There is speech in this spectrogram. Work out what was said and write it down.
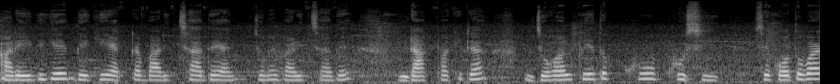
আর এইদিকে দেখি একটা বাড়ির ছাদে, একজনের বাড়ির ছাদে ডাক পাখিটা জল পেয়ে তো খুব খুশি। সে কতবার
